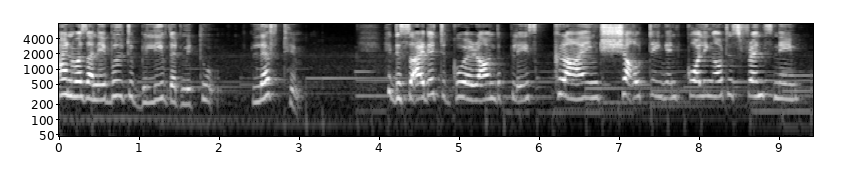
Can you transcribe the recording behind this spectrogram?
and was unable to believe that Mittu left him. He decided to go around the place crying, shouting, and calling out his friend's name.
